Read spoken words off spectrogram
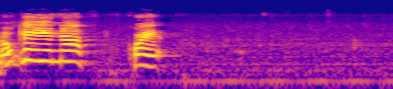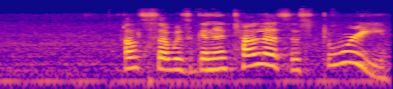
Okay, enough. Quiet. Elsa was going to tell us a story.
